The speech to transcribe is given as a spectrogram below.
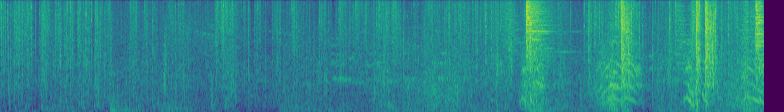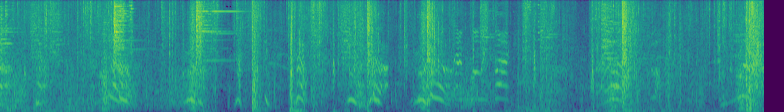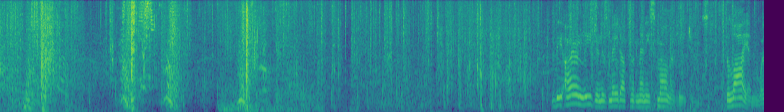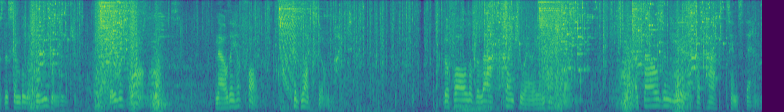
The Iron Legion is made up of many smaller legions. The lion was the symbol of the Regal Legion. They were strong once. Now they have fallen to Blackstone might. The fall of the last sanctuary in Ashfeld. A thousand years have passed since then.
